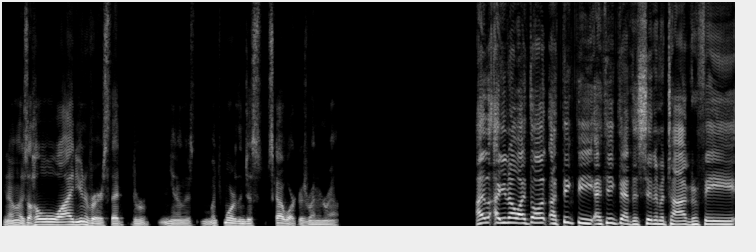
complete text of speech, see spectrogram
you know, there's a whole wide universe that, you know, there's much more than just Skywalkers running around. I, I- you know I thought I think the I think that the cinematography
